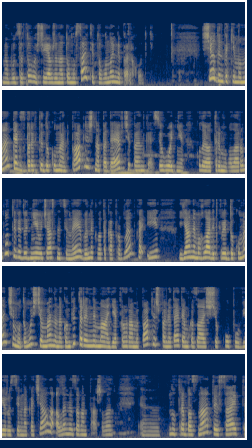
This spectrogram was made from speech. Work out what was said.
Мабуть, за того, що я вже на тому сайті, то воно й не переходить. Ще один такий момент, як зберегти документ Publish на PDF чи PNG. Сьогодні, коли я отримувала роботу від однієї учасниці, в неї виникла така проблемка, і я не могла відкрити документ. Чому? Тому що в мене на комп'ютері немає програми Publish. Пам'ятаєте, я вам казала, що купу вірусів накачала, але не завантажила. Е, Ну, треба знати сайт,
